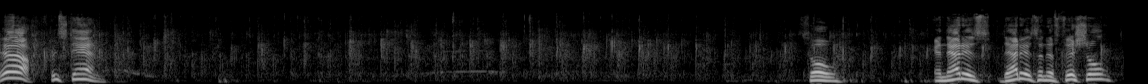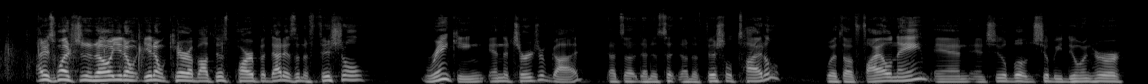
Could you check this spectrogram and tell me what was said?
Yeah, please stand. So, and that is that is an official. I just want you to know you don't you don't care about this part, but that is an official ranking in the Church of God. That's a that is an official title with a file name, and and she'll be, she'll be doing her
